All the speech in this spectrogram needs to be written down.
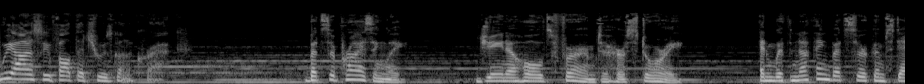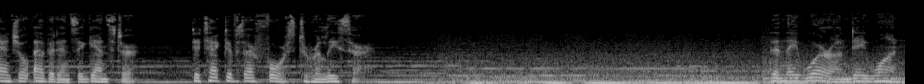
we honestly felt that she was going to crack. But surprisingly, Gina holds firm to her story. And with nothing but circumstantial evidence against her, detectives are forced to release her. Than they were on day one.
